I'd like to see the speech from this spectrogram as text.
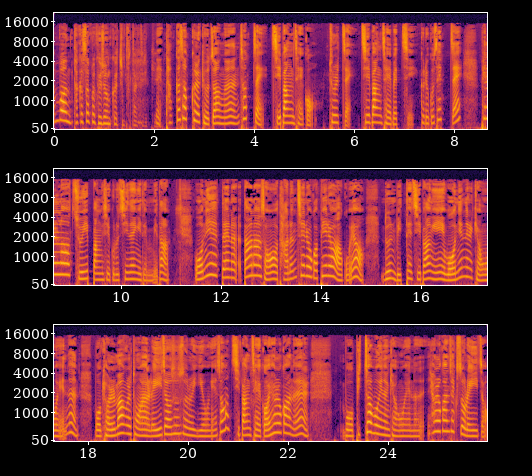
한번 다크서클 교정 끝 좀 부탁드릴게요. 네, 다크서클 교정은 첫째, 지방 제거, 둘째, 지방 재배치, 그리고 셋째, 필러 주입 방식으로 진행이 됩니다. 원인에 따라- 따라서 다른 치료가 필요하고요. 눈 밑에 지방이 원인일 경우에는 뭐 결막을 통한 레이저 수술을 이용해서 지방 제거 혈관을 뭐 비쳐 보이는 경우에는 혈관 색소 레이저,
